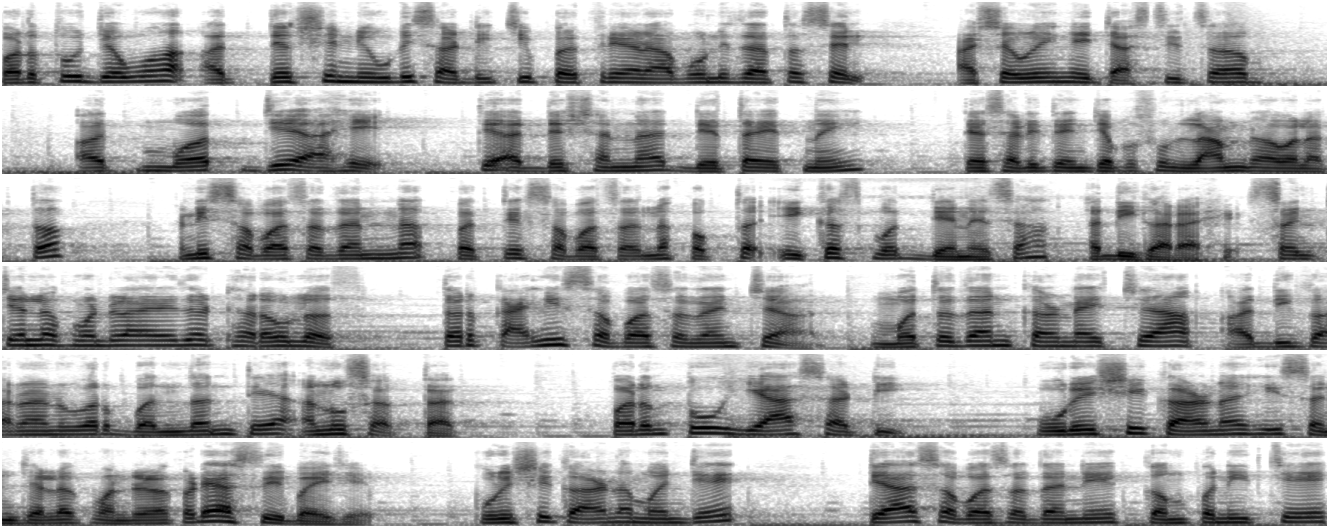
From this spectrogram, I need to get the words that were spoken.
परंतु जेव्हा अध्यक्ष निवडीसाठीची प्रक्रिया राबवली जात असेल अशा वेळी हे जास्तीचं मत जे आहे ते अध्यक्षांना देता येत नाही. त्यासाठी त्यांच्यापासून लांब राहावं लागतं आणि सभासदांना प्रत्येक सभासदांना फक्त एकच मत देण्याचा अधिकार आहे. संचालक मंडळाने जर ठरवलंच तर काही सभासदांच्या मतदान करण्याच्या अधिकारांवर बंधन ते आणू शकतात. परंतु यासाठी पुरेशी कारणं ही संचालक मंडळाकडे असली पाहिजे. पुरेशी कारणं म्हणजे त्या सभासदाने कंपनीचे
